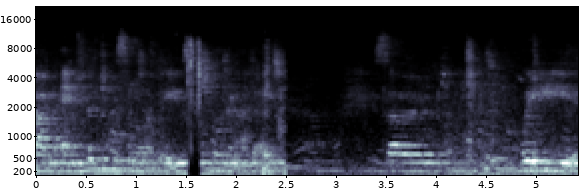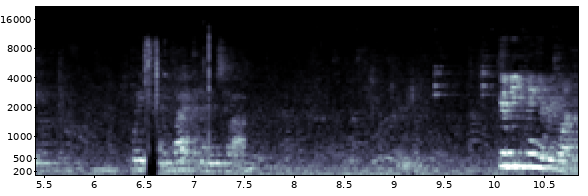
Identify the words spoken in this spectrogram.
um, and 50% of these children under 18. So we we invite them into our Good evening, everyone.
